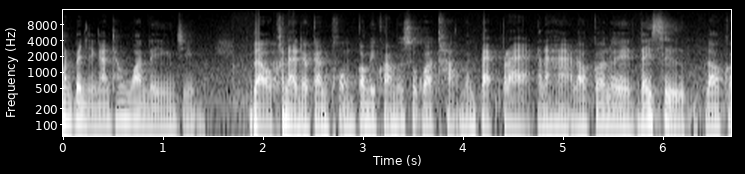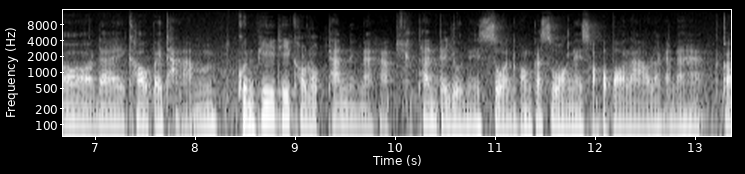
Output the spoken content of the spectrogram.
มันเป็นอย่างนั้นทั้งวันเลยจริง ๆ แล้วขณะเดียวกันผมก็มีความรู้สึกว่าข่าวมันแปลกๆนะฮะแล้วก็เลยได้สืบแล้วก็ได้เข้าไปถามคุณพี่ที่เคารพท่านหนึ่งนะครับ ท่านก็อยู่ในส่วนของกระทรวงในสปปลาวแล้วกันนะฮะก็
